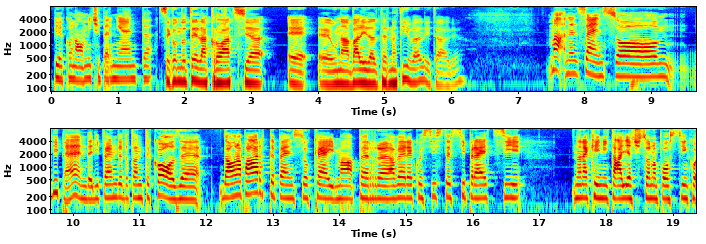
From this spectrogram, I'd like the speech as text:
più economici per niente. Secondo te la Croazia è, è una valida alternativa all'Italia? Ma nel senso, dipende, dipende da tante cose. Da una parte penso, ok, ma per avere questi stessi prezzi non è che in Italia ci sono posti co-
